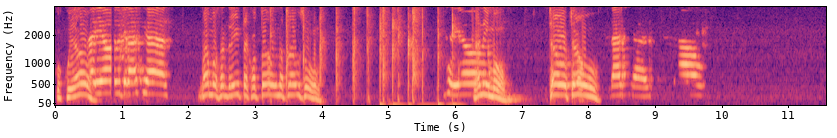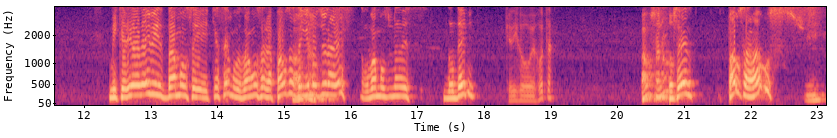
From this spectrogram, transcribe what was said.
con cuidado. Adiós, gracias. Vamos, Andreita, con todo un aplauso. Adiós. Ánimo. Chao, chao. Gracias. Chao. Mi querido David, vamos, eh, ¿qué hacemos? ¿Vamos a la pausa? ¿Seguimos de una vez? ¿O vamos de una vez? Don David. ¿Qué dijo BJ? Pausa, ¿no? No sé. Pausa, vamos. Sí.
